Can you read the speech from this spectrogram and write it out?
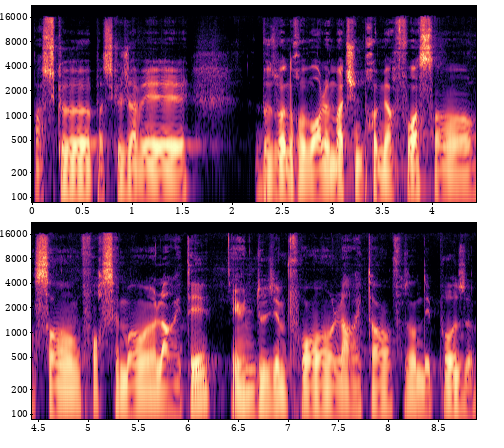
parce que parce que j'avais besoin de revoir le match une première fois sans, sans forcément l'arrêter, et une deuxième fois en l'arrêtant, en faisant des pauses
